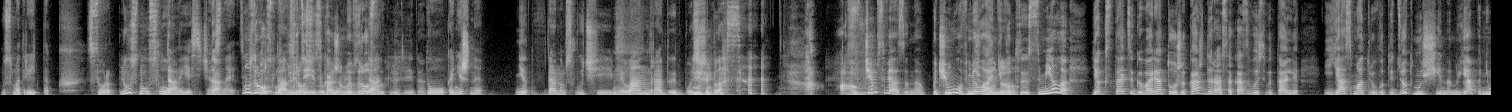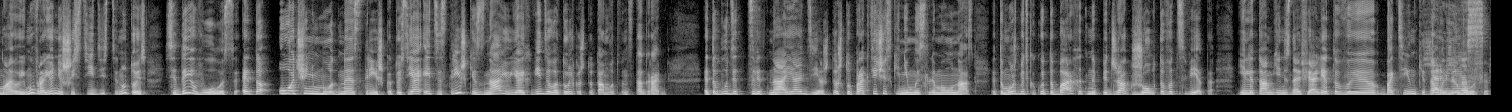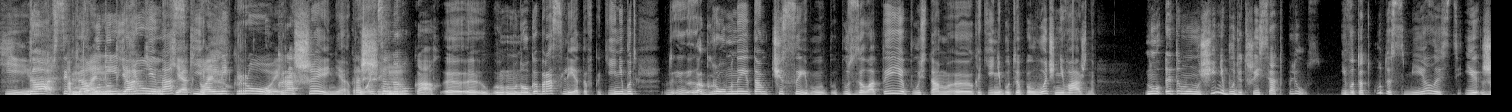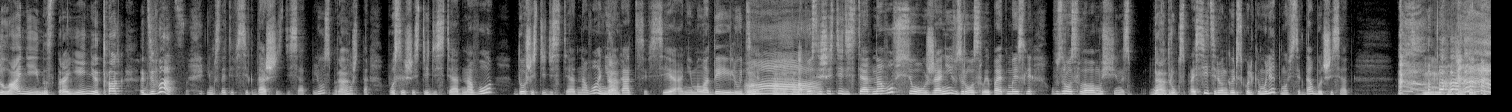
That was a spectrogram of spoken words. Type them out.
ну, смотреть так 40 плюс, ну, условно да, я сейчас, да. знаете. Ну, взрослых да, людей, скажем, публику, и взрослых да, людей, да. То, конечно, нет. В данном случае Милан радует больше глаз. А с чем связано? Почему в Милане вот э, смело? Я, кстати говоря, тоже каждый раз оказываюсь в Италии и я смотрю, вот идет мужчина, ну я понимаю, ему в районе 60, ну то есть седые волосы, это очень модная стрижка, то есть я эти стрижки знаю, я их видела только что там вот в Инстаграме. Это будет цветная одежда, что практически немыслимо у нас. Это может быть какой-то бархатный пиджак желтого цвета. Или там, я не знаю, фиолетовые ботинки там, яркие или носки. Да, всегда будут яркие брюки, носки. Актуальный крой. Украшения, украшения. кольца на руках, э, э, много браслетов, какие-нибудь э, огромные там часы, пусть золотые, пусть там какие-нибудь Apple Watch, неважно – ну, этому мужчине будет 60 плюс. И вот откуда смелость и желание и настроение так одеваться? Им, кстати, всегда 60 плюс, потому да? что после 61 до 61 они да. рогатцы все, они молодые люди. А, а после 61 все уже, они взрослые. Поэтому если у взрослого мужчины да. вдруг спросить, или он говорит, сколько ему лет, ему всегда будет 60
